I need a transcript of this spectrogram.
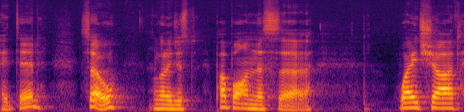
it did. So I'm gonna just pop on this uh, wide shot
